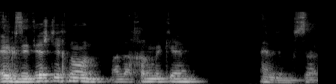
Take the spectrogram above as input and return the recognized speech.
אקזיט אה, יש תכנון, מה לאחר מכן? אין לי מושג.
